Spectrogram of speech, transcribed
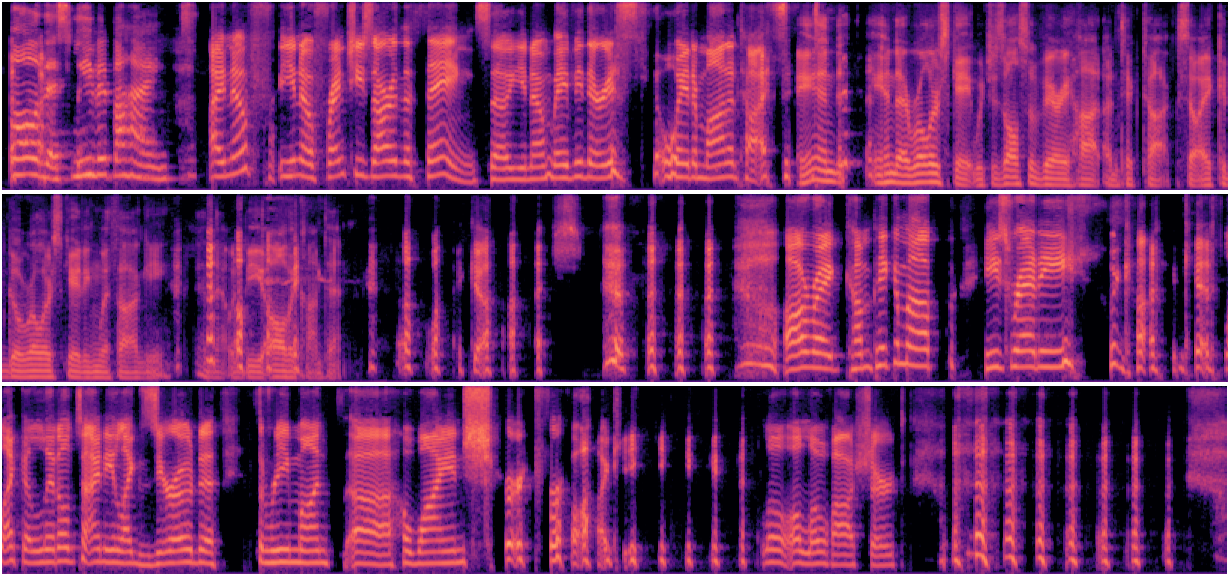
All of this. Leave it behind. I know, you know, Frenchies are the thing, so you know maybe there is a way to monetize it. And and I roller skate, which is also very hot on TikTok. So I could go roller skating with Augie, and that would be all the content. Oh my gosh. All right, come pick him up. He's ready. We gotta get like a little tiny, like zero to three month uh Hawaiian shirt for Augie. little aloha shirt.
